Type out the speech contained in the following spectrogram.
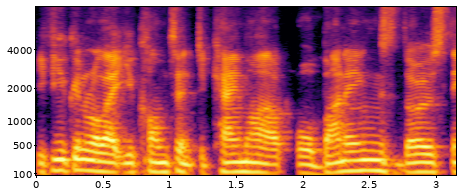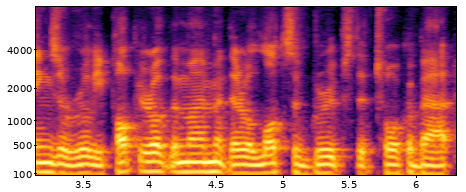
If you can relate your content to Kmart or Bunnings, those things are really popular at the moment. There are lots of groups that talk about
